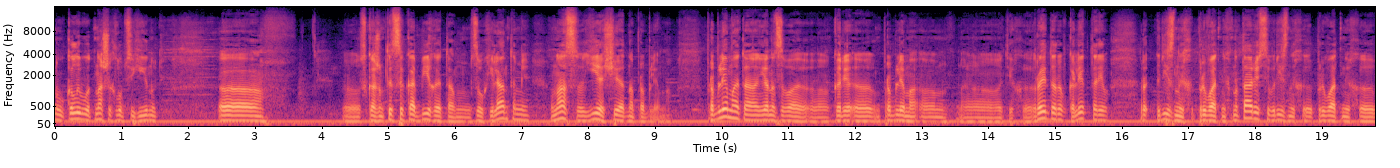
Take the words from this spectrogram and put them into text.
ну, коли от наші хлопці гинуть, е, е, скажімо, ТЦК бігає там за ухилянтами, у нас є ще одна проблема. Проблема это, я называю, э, коре- э, проблема э, э, этих рейдерів, колекторів, р- різних приватних нотаріусів, різних е, приватних е, в-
